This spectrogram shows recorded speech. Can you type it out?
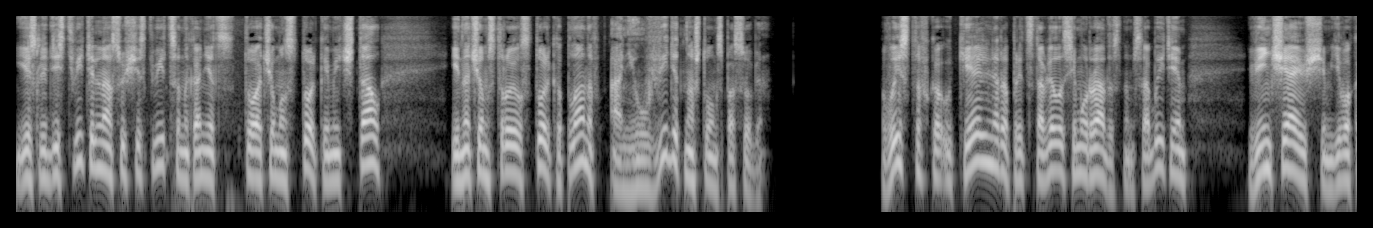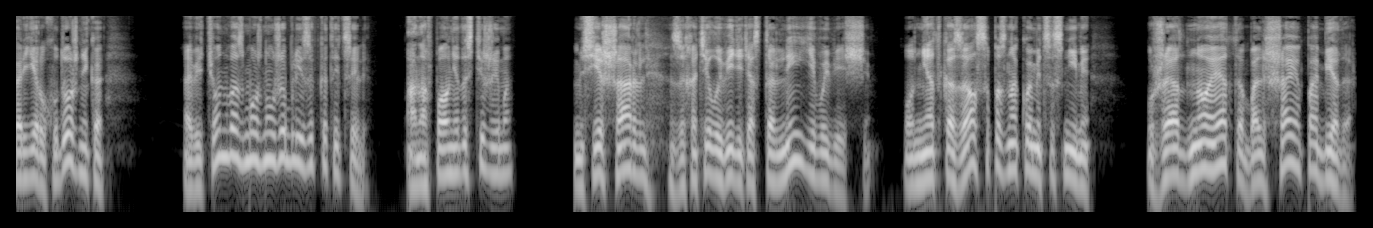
Если действительно осуществится, наконец, то, о чем он столько мечтал — и на чем строил столько планов, они увидят, на что он способен. Выставка у Кельнера представлялась ему радостным событием, венчающим его карьеру художника, а ведь он, возможно, уже близок к этой цели. Она вполне достижима. Мсье Шарль захотел увидеть остальные его вещи. Он не отказался познакомиться с ними. Уже одно это — большая победа.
